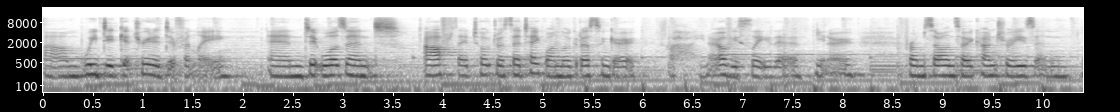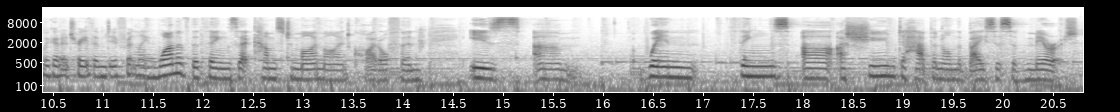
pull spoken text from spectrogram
Um, we did get treated differently and it wasn't after they talk to us, they'd take one look at us and go, oh, you know, obviously they're, you know, from so-and-so countries and we're going to treat them differently. One of the things that comes to my mind quite often is um, when things are assumed to happen on the basis of merit.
